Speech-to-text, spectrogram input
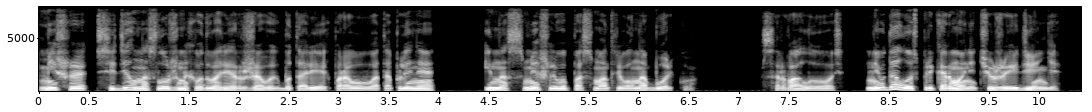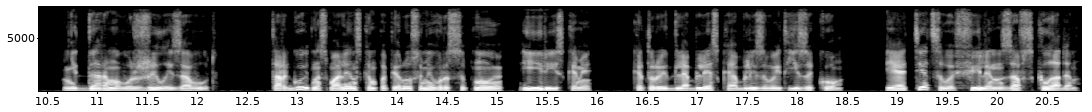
Миша сидел на сложенных во дворе ржавых батареях парового отопления и насмешливо посматривал на Борьку. Сорвалось. Не удалось прикарманить чужие деньги. Недаром его жилой зовут. Торгует на Смоленском папиросами в рассыпную и ирисками, которые для блеска облизывает языком. И отец его, Филин, за складом,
